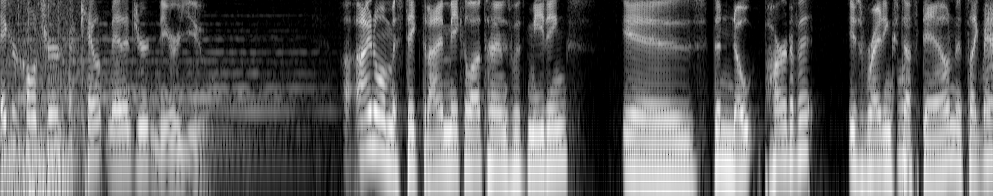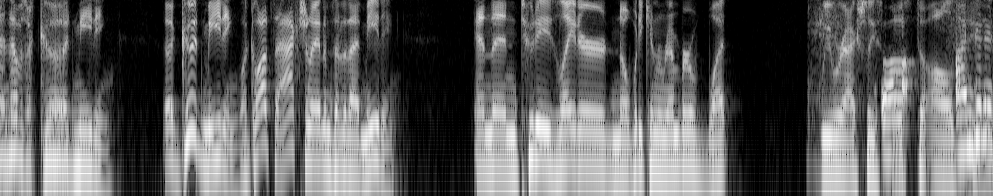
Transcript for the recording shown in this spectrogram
agriculture account manager near you. I know a mistake that I make a lot of times with meetings is the note part of it is writing stuff down. It's like, man, that was a good meeting. A good meeting. Like lots of action items out of that meeting. And then two days later, nobody can remember what we were actually supposed well, to all I'm do. gonna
